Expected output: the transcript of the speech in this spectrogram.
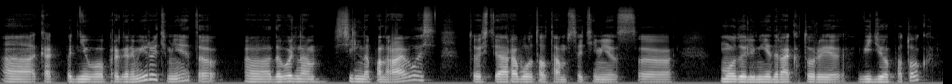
а, как под него программировать, мне это а, довольно сильно понравилось. То есть я работал там с этими с э, модулями ядра, которые видеопоток а,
